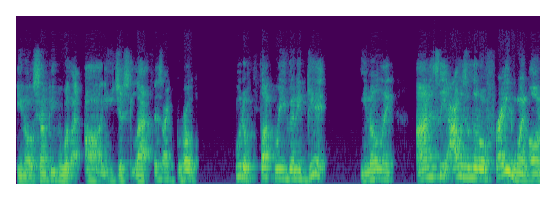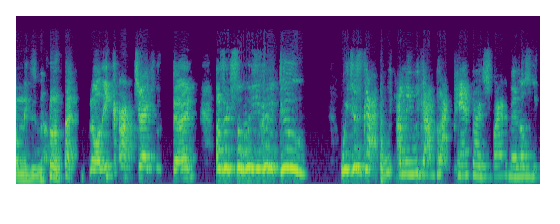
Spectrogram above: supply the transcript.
You know, some people were like, "Oh, you just left." It's like, bro, who the fuck were you gonna get? You know, like honestly, I was a little afraid when all them niggas, like, when all their contracts was done. I was like, so what are you gonna do? We just got, we, I mean, we got Black Panther and Spider Man. Those are the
